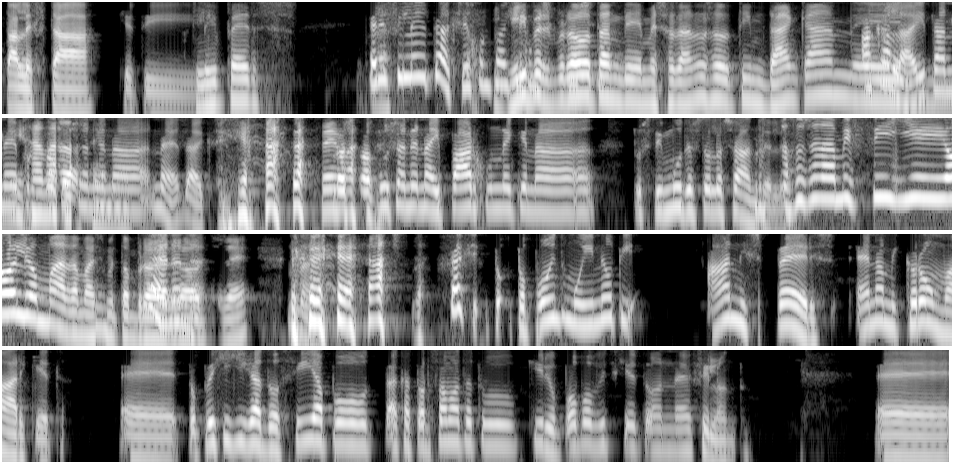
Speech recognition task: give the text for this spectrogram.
Τα λεφτά και τη. Clippers. Ε, ρε φίλε, εντάξει, έχουν Οι πάει και Clippers έχουν bro χτίσει. όταν ε, μεσουρανούσε ο Tim Duncan. Α, ε, καλά, ήταν, είχαν άλλα προσπαθούσαν θέματα. να. Ναι, εντάξει. Άλλα θέματα. προσπαθούσαν να υπάρχουν και να τους θυμούνται στο Λο Άντζελε. Προσπαθούσε να μην φύγει όλη η ομάδα μαζί με τον πρόεδρο ναι, ναι. της, ρε. Ναι. Άστα. Εντάξει, το, το point μου είναι ότι αν οι Spurs, ένα μικρό market, ε, το οποίο έχει γιγαντωθεί από τα κατορθώματα του κύριου Πόποβιτς και των ε, φίλων του, ε,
